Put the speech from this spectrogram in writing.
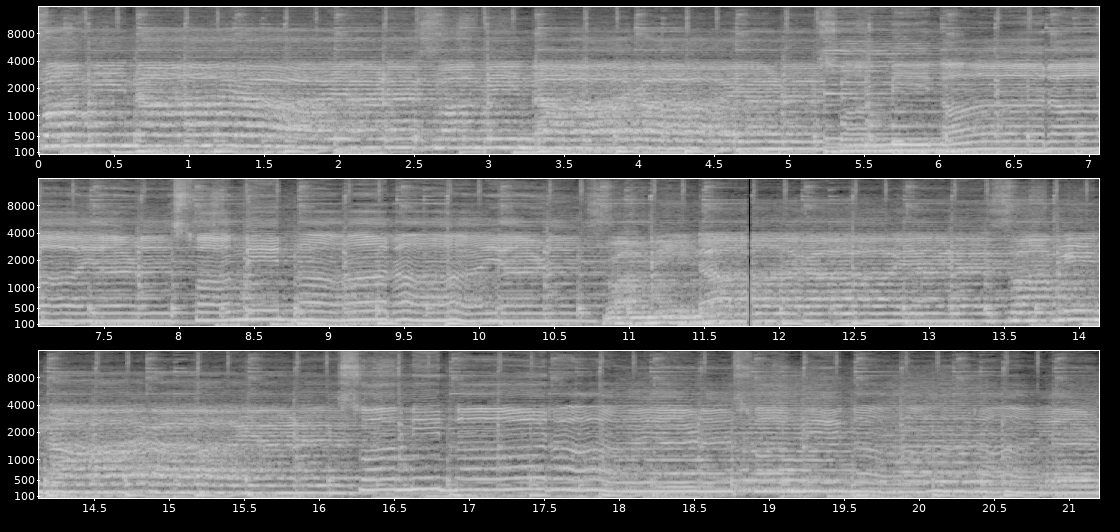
સ્વામિનારાયણ સ્વામિનારાયણ સ્વામિનારાયણ સ્વામિનારાયણ સ્વામિનારાયણ સ્વામિનારાયણ સ્વામિનારાયણ સ્વામિનારાયણ સ્વામિનારાયણ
